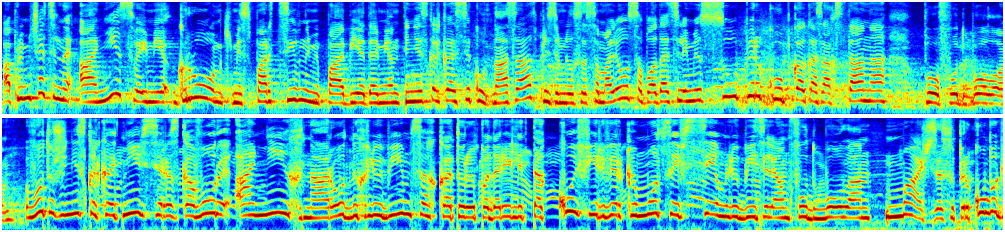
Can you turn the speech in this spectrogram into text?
А примечательны они своими громкими спортивными победами. Несколько секунд назад приземлился самолет с обладателями Суперкубка Казахстана по футболу. Вот уже несколько дней все разговоры о них, народных любимцах, которые подарили такой фейерверк эмоций всем любителям футбола. Матч за Суперкубок,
